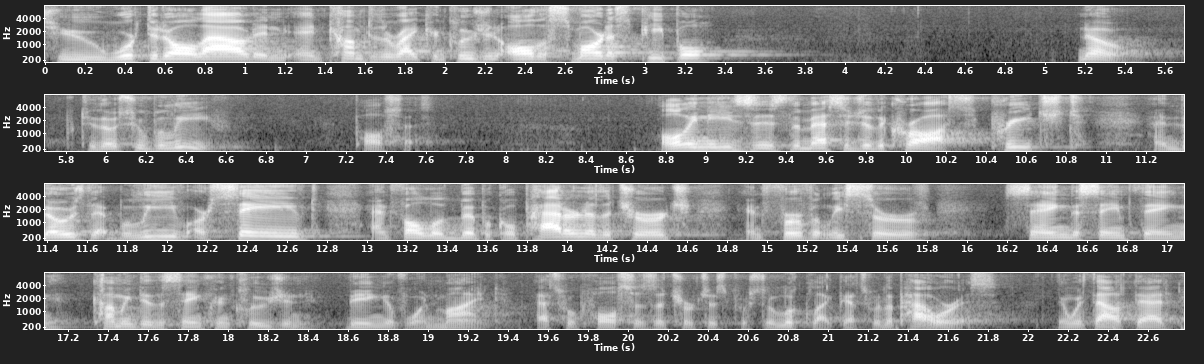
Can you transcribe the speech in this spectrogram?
to worked it all out and, and come to the right conclusion, all the smartest people? No, to those who believe, Paul says. All he needs is the message of the cross preached, and those that believe are saved and follow the biblical pattern of the church and fervently serve, saying the same thing, coming to the same conclusion, being of one mind. That's what Paul says the church is supposed to look like. That's where the power is. And without that,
